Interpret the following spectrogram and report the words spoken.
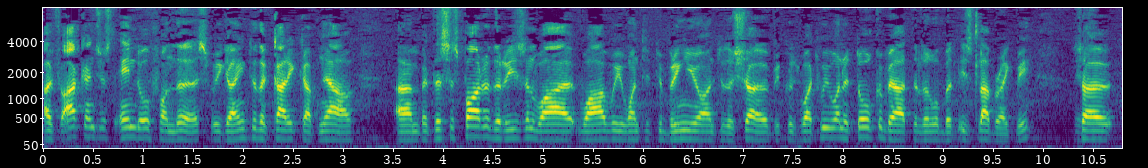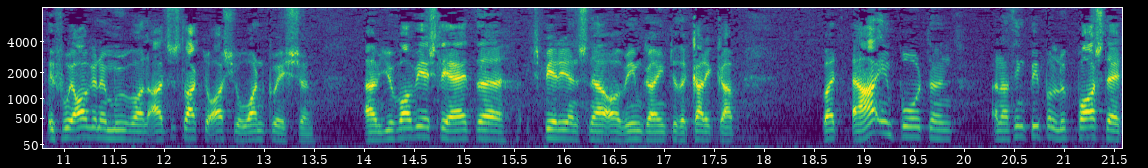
Uh, If I can just end off on this, we're going to the Currie Cup now, um, but this is part of the reason why, why we wanted to bring you onto the show, because what we want to talk about a little bit is club rugby. So if we are going to move on, I'd just like to ask you one question. Um, you've obviously had the experience now of him going to the Currie Cup, but how important, and I think people look past that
